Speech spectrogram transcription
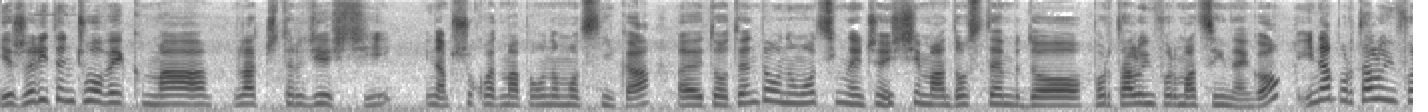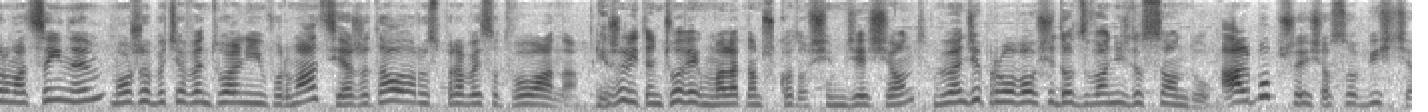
Jeżeli ten człowiek ma lat 40 i na przykład ma pełnomocnika, e, to ten pełnomocnik najczęściej ma dostęp do portalu informacyjnego i na portalu informacyjnym może być ewentualnie informacja, że ta rozprawa jest odwołana. Jeżeli ten człowiek ma lat na przykład 80, będzie próbował się dodzwonić do sądu albo przyjść osobiście.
